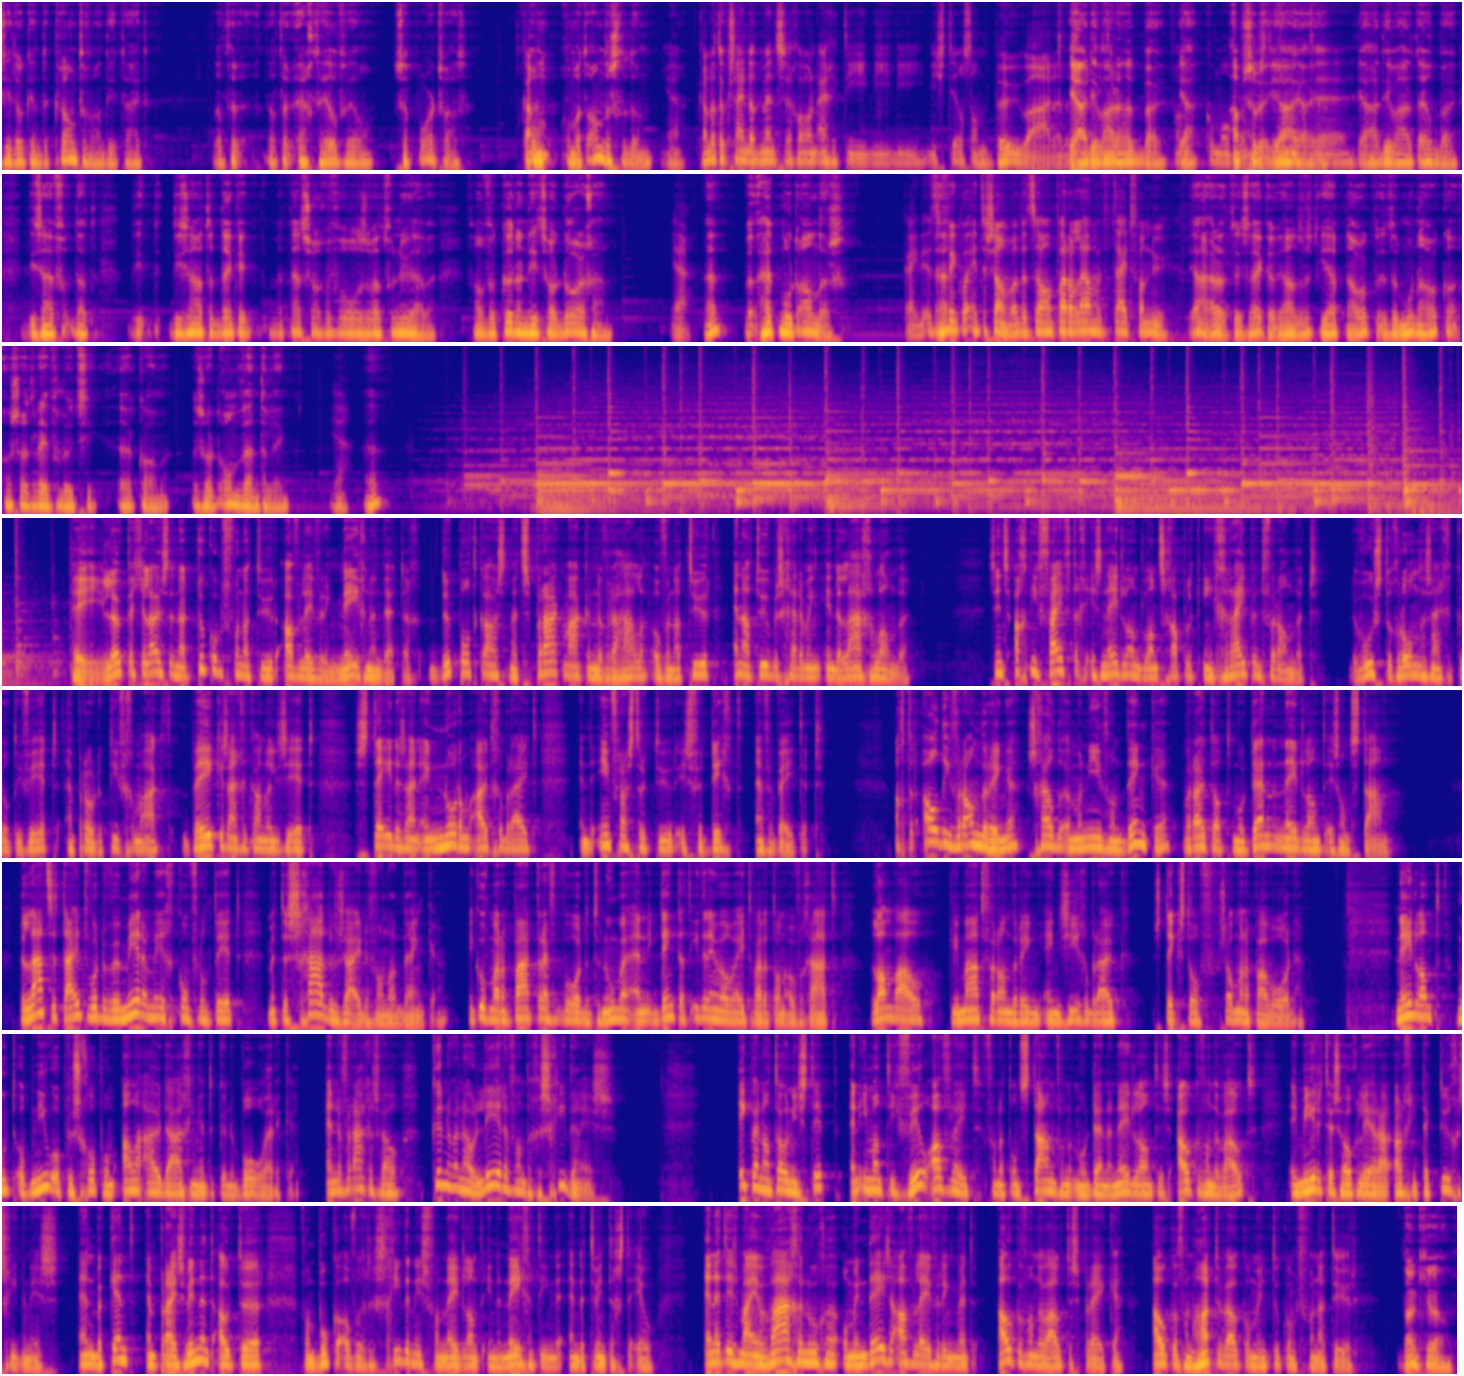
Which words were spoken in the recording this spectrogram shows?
ziet ook in de kranten van die tijd dat er, dat er echt heel veel support was. Kan om, het, om het anders te doen. ja. kan het ook zijn dat mensen gewoon eigenlijk die, die, die, die stilstand beu waren? Dat Ja, die waren het beu. van, Ja, kom op, absoluut. jongens, Ja, ja, ja. eh, ja, die waren het echt beu. Die, zijn, dat, die, die zaten denk ik met net zo'n gevoel als wat we nu hebben. Van we kunnen niet zo doorgaan. ja. Hè? Het moet anders. Kijk, dat vind ik wel interessant, want het is al een parallel met de tijd van nu. Ja, dat is zeker. Ja, dus je hebt nou ook, er moet nou ook een, soort revolutie eh, komen. Een soort omwenteling. Ja. Hey, leuk dat je luistert naar Toekomst voor Natuur, aflevering 39. De podcast met spraakmakende verhalen over natuur en natuurbescherming in de lage landen. Sinds 1850 is Nederland landschappelijk ingrijpend veranderd. De woeste gronden zijn gecultiveerd en productief gemaakt, beken zijn gekanaliseerd, steden zijn enorm uitgebreid en de infrastructuur is verdicht en verbeterd. Achter al die veranderingen schuilde een manier van denken waaruit dat moderne Nederland is ontstaan. De laatste tijd worden we meer en meer geconfronteerd met de schaduwzijde van dat denken. Ik hoef maar een paar trefwoorden te noemen en ik denk dat iedereen wel weet waar het dan over gaat. Landbouw, klimaatverandering, energiegebruik, stikstof, zomaar een paar woorden. Nederland moet opnieuw op de schop om alle uitdagingen te kunnen bolwerken. En de vraag is wel, kunnen we nou leren van de geschiedenis? Ik ben Antoni Stip en iemand die veel afweet van het ontstaan van het moderne Nederland is Auke van der Woud, emeritus hoogleraar architectuurgeschiedenis en bekend en prijswinnend auteur van boeken over de geschiedenis van Nederland in de 19e en de 20e eeuw. En het is mij een waar genoegen om in deze aflevering met Auke van der Woud te spreken. Auke, van harte welkom in Toekomst voor Natuur. Dankjewel.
